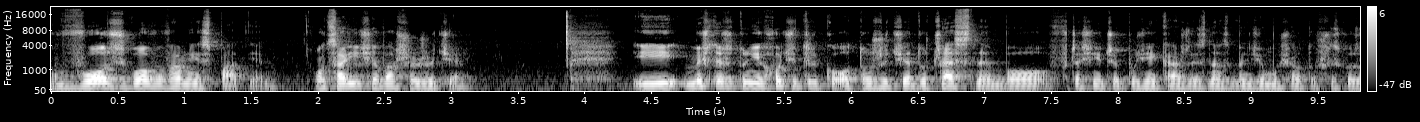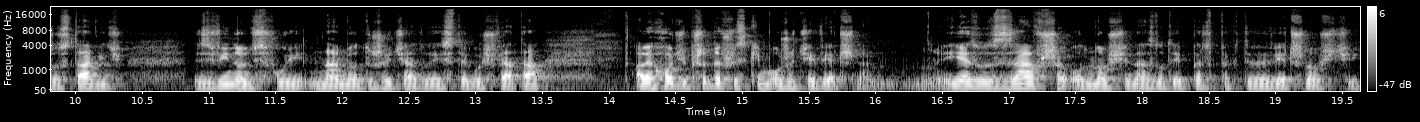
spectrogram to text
włos z głowy wam nie spadnie. Ocalicie wasze życie. I myślę, że tu nie chodzi tylko o to życie doczesne, bo wcześniej czy później każdy z nas będzie musiał to wszystko zostawić, zwinąć swój namiot życia tutaj z tego świata, ale chodzi przede wszystkim o życie wieczne. Jezus zawsze odnosi nas do tej perspektywy wieczności,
